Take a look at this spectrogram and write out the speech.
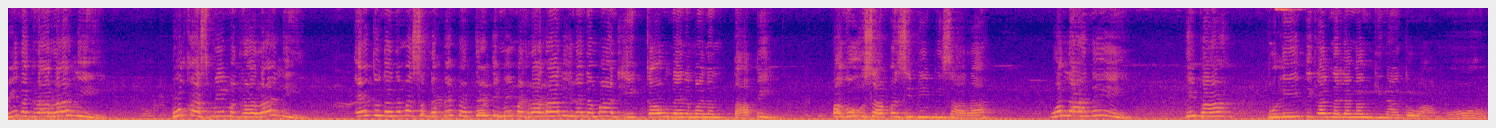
may nagrarally. Bukas may magrarally. Eto na naman sa November 30, may magrarally na naman. Ikaw na naman ang topic. Pag-uusapan si Bibi Sara, wala na eh. Di ba? Politika na lang ang ginagawa mo.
